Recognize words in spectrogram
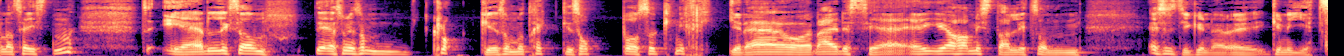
eller 16, så er det liksom Det er som en sånn klokke som må trekkes opp, og så knirker det, og Nei, det ser Jeg har mista litt sånn Jeg syns de kunne, kunne gitt,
